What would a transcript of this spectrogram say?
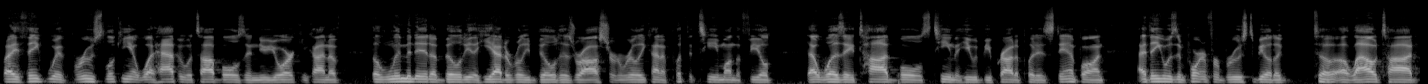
But I think with Bruce looking at what happened with Todd Bowles in New York and kind of the limited ability that he had to really build his roster and really kind of put the team on the field that was a Todd Bowles team that he would be proud to put his stamp on. I think it was important for Bruce to be able to to allow Todd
